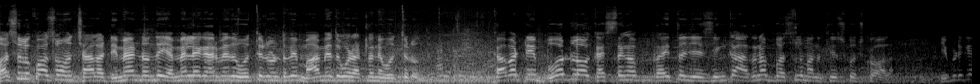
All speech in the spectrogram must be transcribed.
బస్సుల కోసం చాలా డిమాండ్ ఉంది. ఎమ్మెల్యే గారి మీద ఒత్తిడి ఉంటుంది. మా మీద కూడా అట్లనే ఒత్తిడి ఉంది. కాబట్టి బోర్డులో ఖచ్చితంగా ప్రయత్నం చేసి ఇంకా అదనపు బస్సులు మనం తీసుకొచ్చుకోవాలి. ఇప్పటికే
